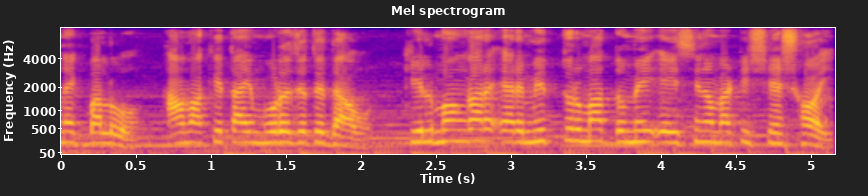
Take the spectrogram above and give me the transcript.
অনেক ভালো। আমাকে তাই মরে যেতে দাও। কিলমঙ্গার এর মৃত্যুর মাধ্যমে এই সিনেমাটি শেষ হয়।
